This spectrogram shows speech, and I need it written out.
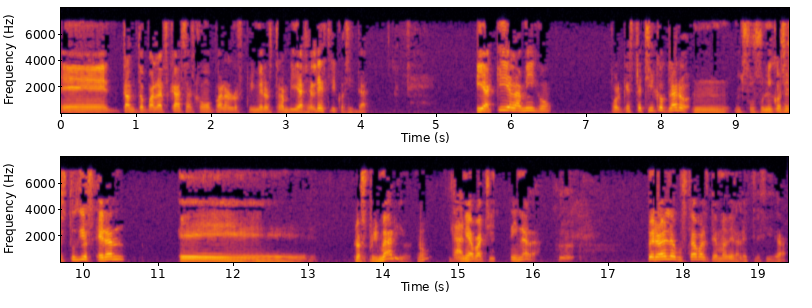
eh, tanto para las casas como para los primeros tranvías eléctricos y tal. Y aquí el amigo, porque este chico, claro, mm, sus únicos estudios eran eh, los primarios, ¿no? No tenía bachiller ni nada. Mm. Pero a él le gustaba el tema de la electricidad.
